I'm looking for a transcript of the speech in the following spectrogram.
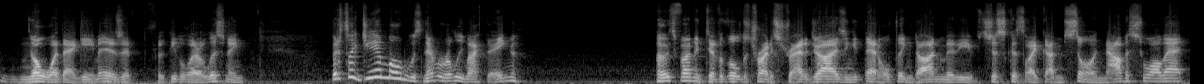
know what that game is if, for the people that are listening. But it's like GM mode was never really my thing. I always find it difficult to try to strategize and get that whole thing done. Maybe it's just because like I'm still a novice to all that.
